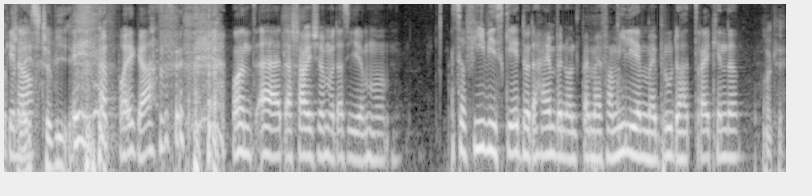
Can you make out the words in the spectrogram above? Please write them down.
The genau. place to be. ja, Vollgas. Und äh, da schaue ich immer, dass ich um, so viel wie es geht nur daheim bin und bei meiner Familie. Mein Bruder hat drei Kinder. Okay.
